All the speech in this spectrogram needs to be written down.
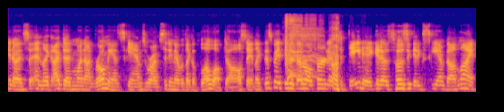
you know, and, so, and like I've done one on romance scams where I'm sitting there with like a blow up doll saying like this might be the better alternative to dating, you know, as opposed to getting scammed online.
